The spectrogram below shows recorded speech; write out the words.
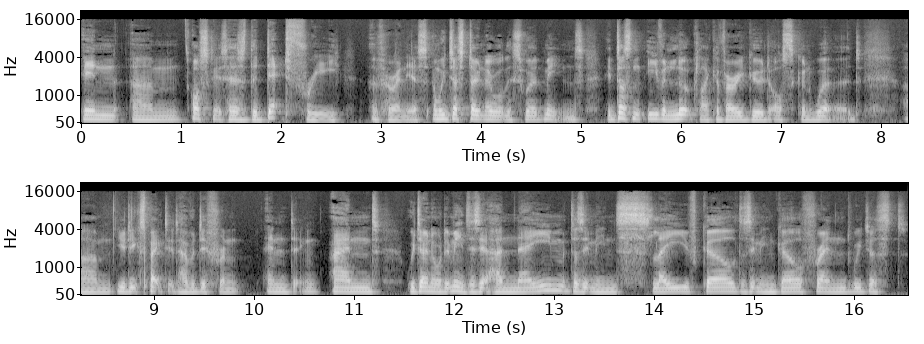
In um, Oscan it says the debt free of Herennius, and we just don't know what this word means. It doesn't even look like a very good Oscan word. Um, you'd expect it to have a different ending, and we don't know what it means. Is it her name? Does it mean slave girl? Does it mean girlfriend? We just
